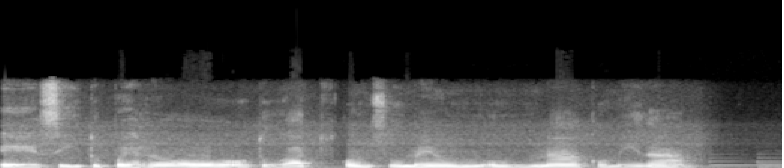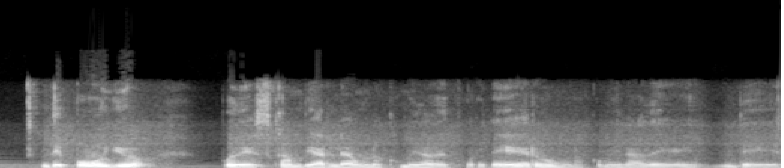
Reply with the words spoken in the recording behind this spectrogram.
Eh, si tu perro o tu gato consume una comida de pollo, puedes cambiarle a una comida de cordero, una comida de, de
